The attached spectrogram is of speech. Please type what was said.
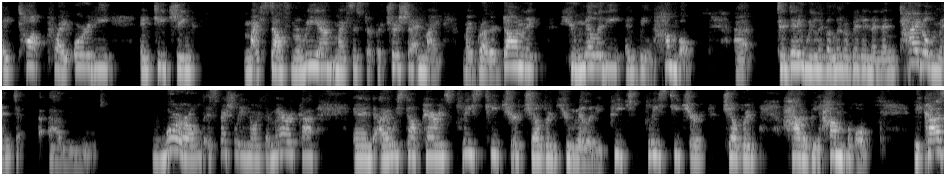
a top priority in teaching myself, Maria, my sister Patricia, and my, my brother Dominic, humility and being humble. Uh, today, we live a little bit in an entitlement um, world, especially in North America. And I always tell parents, please teach your children humility. Please, please teach your children how to be humble. Because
